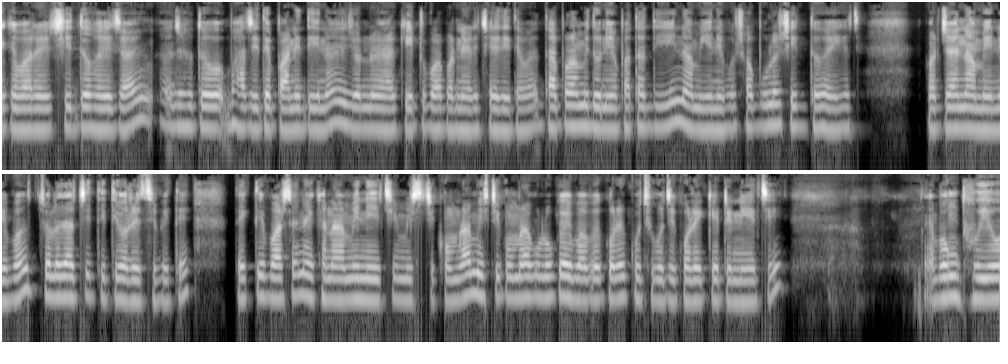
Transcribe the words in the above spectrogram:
একেবারে সিদ্ধ হয়ে যায়। যেহেতু ভাজিতে পানি দিই না, এই জন্য আর কি একটু পর পর নেড়ে ছেড়ে দিতে হবে। তারপর আমি ধনিয়া পাতা দিয়ে নামিয়ে নেব, সবগুলো সিদ্ধ হয়ে গেছে। পর্যায়ে নামিয়ে নেব। চলে যাচ্ছি তৃতীয় রেসিপিতে দেখতে পারছেন, এখানে আমি নিয়েছি মিষ্টি কুমড়া। মিষ্টি কুমড়াগুলোকে এভাবে করে কুচি কুচি করে কেটে নিয়েছি এবং ধুয়েও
